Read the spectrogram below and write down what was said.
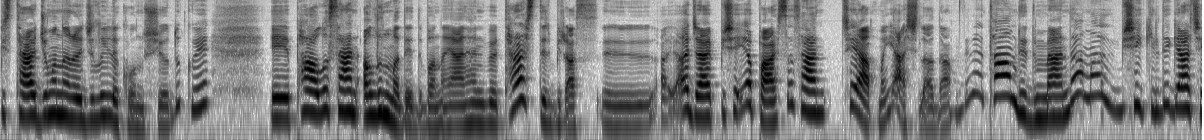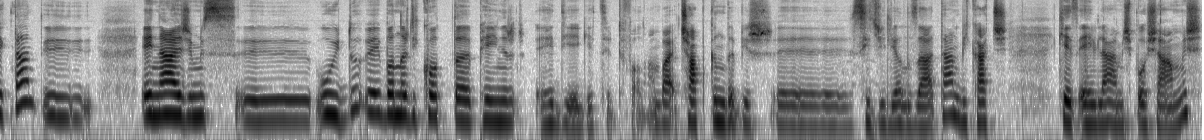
biz tercüman aracılığıyla konuşuyorduk ve e, Paolo sen alınma dedi bana yani hani böyle terstir biraz e, acayip bir şey yaparsa sen şey yapma yaşlı adam dedi. Tamam dedim ben de ama bir şekilde gerçekten e, enerjimiz e, uydu ve bana ricotta peynir hediye getirdi falan. Bay, çapkın da bir e, Sicilyalı zaten birkaç kez evlenmiş boşanmış.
